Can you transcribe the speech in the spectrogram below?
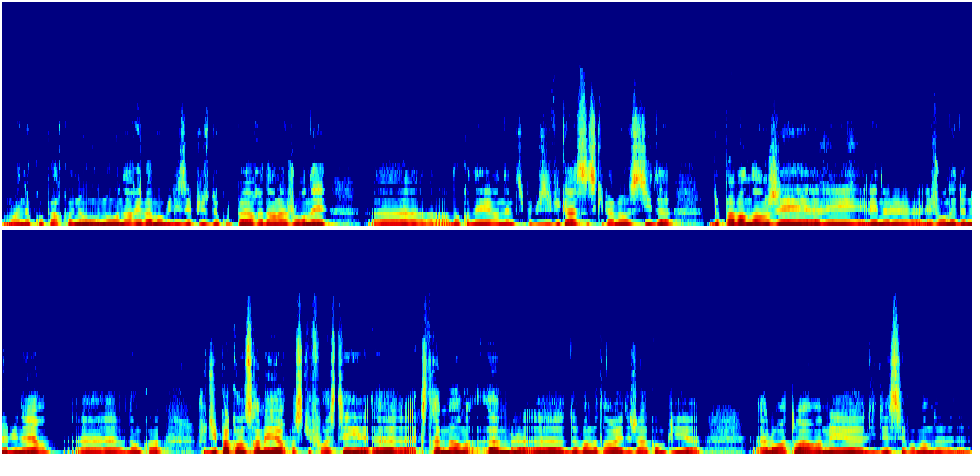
moins de coupeurs que nous. Nous, on arrive à mobiliser plus de coupeurs et dans la journée, euh, donc on est, un petit peu plus efficace. Ce qui permet aussi de ne pas vendanger les, journées de nœuds lunaires. donc je ne dis pas qu'on sera meilleur parce qu'il faut rester extrêmement humble devant le travail déjà accompli à l'oratoire, mais l'idée c'est vraiment de,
